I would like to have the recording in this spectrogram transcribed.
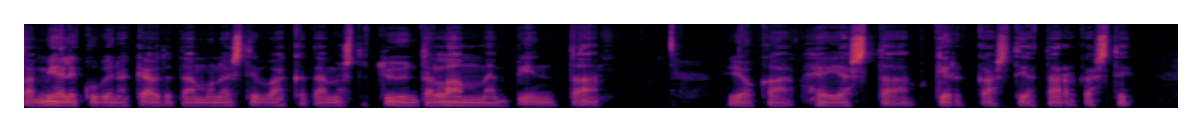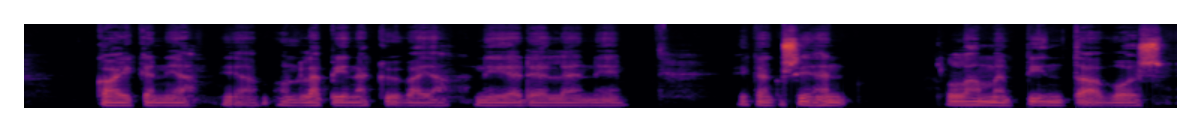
tai mielikuvina käytetään monesti vaikka tämmöistä tyyntä lammenpintaa, joka heijastaa kirkkaasti ja tarkasti kaiken ja, ja on läpinäkyvä ja niin edelleen, niin ikään kuin siihen lammen pintaan voisi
